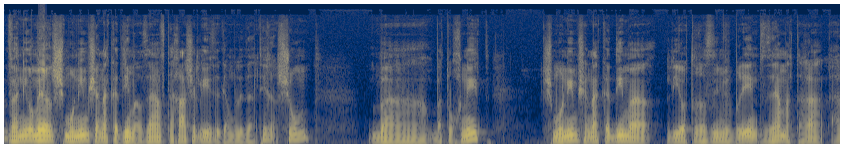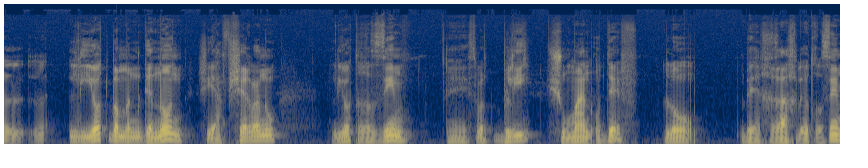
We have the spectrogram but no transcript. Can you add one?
ואני אומר 80 שנה קדימה, זו ההבטחה שלי, זה גם לדעתי רשום בתוכנית, 80 שנה קדימה להיות רזים ובריאים, זה המטרה, על, להיות במנגנון שיאפשר לנו להיות רזים, אה, זאת אומרת, בלי שומן עודף, לא בהכרח להיות רזים,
